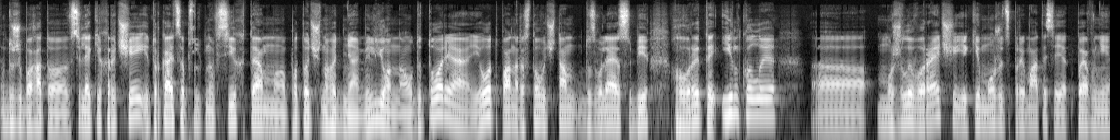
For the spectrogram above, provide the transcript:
Дуже багато всіляких речей і торкається абсолютно всіх тем е, поточного дня. Мільйонна аудиторія, і от пан Арестович там дозволяє собі говорити інколи. Е, Можливо, речі, які можуть сприйматися як певні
